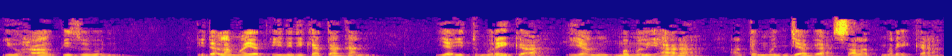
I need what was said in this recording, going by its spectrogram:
yuhafizun. Di dalam ayat ini dikatakan yaitu mereka yang memelihara atau menjaga salat mereka.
